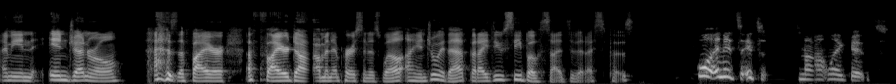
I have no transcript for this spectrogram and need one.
i mean in general as a fire a fire dominant person as well i enjoy that but i do see both sides of it i suppose. Well and it's it's not like it's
